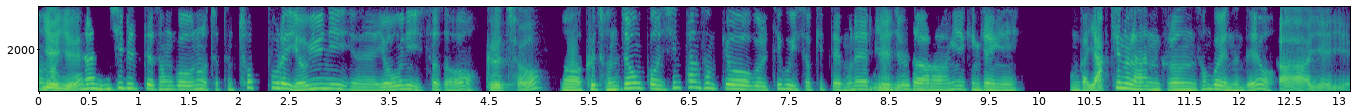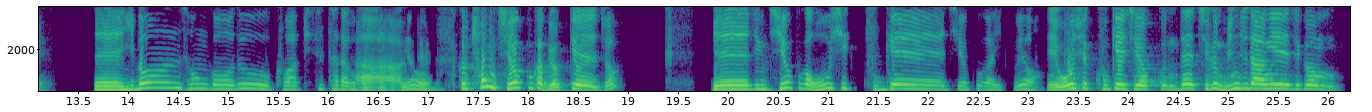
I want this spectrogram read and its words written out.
예, 하자면 예. 지난 21대 선거는 어쨌든 촛불의 여윤이 예, 여운이 있어서 그렇죠. 어, 그 전 정권 심판 성격을 띠고 있었기 때문에 예, 예. 민주당이 굉장히 뭔가 약진을 한 그런 선거였는데요. 아, 예, 예. 네, 이번 선거도 그와 비슷하다고 볼 수 아, 있고요. 그래요. 그럼 총 지역구가 몇 개죠? 예, 지금 지역구가 59개 지역구가 있고요. 예, 59개 지역구인데 지금 민주당이 지금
